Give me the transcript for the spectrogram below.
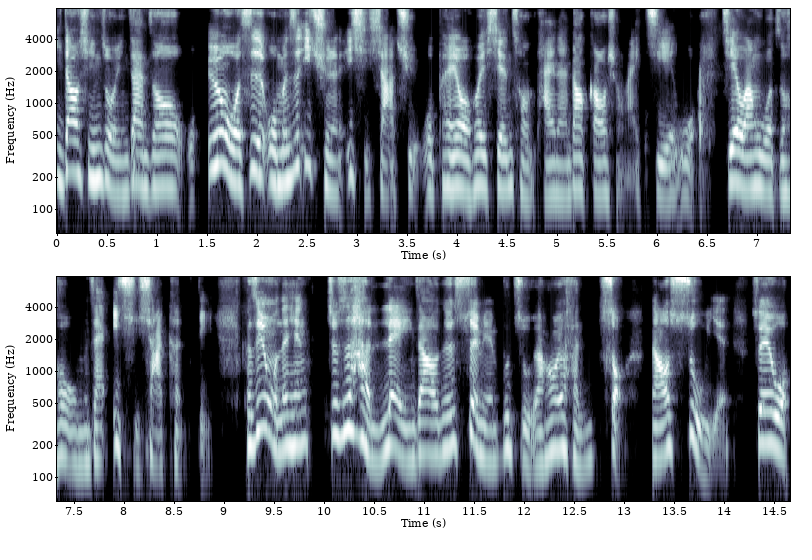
一到新左营站之后，我因为我是我们是一群人一起下去，我朋友会先从台南到高雄来接我，接完我之后，我们再一起下垦丁。可是因为我那天就是很累，你知道，就是睡眠不足，然后又很肿，然后素颜，所以我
